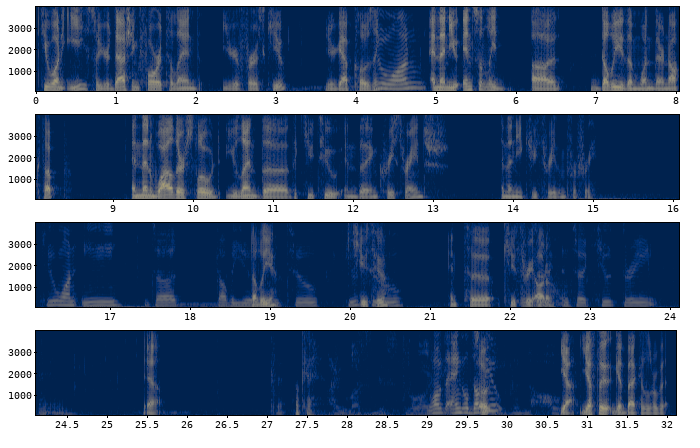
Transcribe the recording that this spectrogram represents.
Q1 E, so you're dashing forward to land your first Q, your gap closing, Q1. and then you instantly uh W them when they're knocked up. And then while they're slowed, you land the the Q2 in the increased range, and then you Q3 them for free. Q1 E to W. Two. Q2, Into Q3 into, auto. Into Q3. eh, eh. Yeah. Okay. Okay. You want the angle So- W? Yeah, you have to get back a little bit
